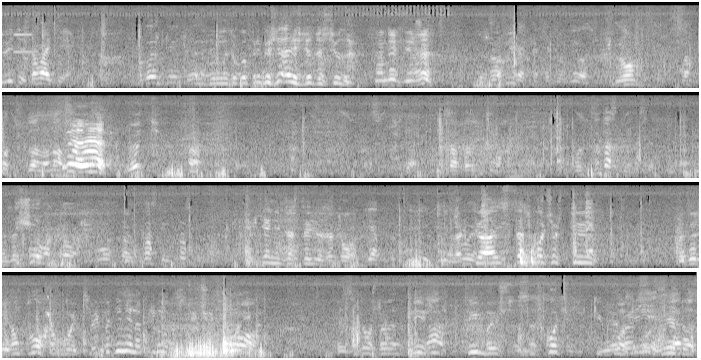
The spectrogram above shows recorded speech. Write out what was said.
Видите, давайте. Подождите, мы только прибежали что-то сюда. Андрей, держи. Смотри, как хотел сделать. Ну, на ход сюда, на нас. Вот. А. Да, подожди, Тимоха. Вот затаскивай на себя. Еще вот, вот, так, затаскивай, затаскивай. Я не достаю зато. Я ты, а соскочишь ты, нам плохо будет. Приподними напрямую чуть-чуть. О, Из-за того, что видишь, ты боишься соскочишь, кикот. Это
